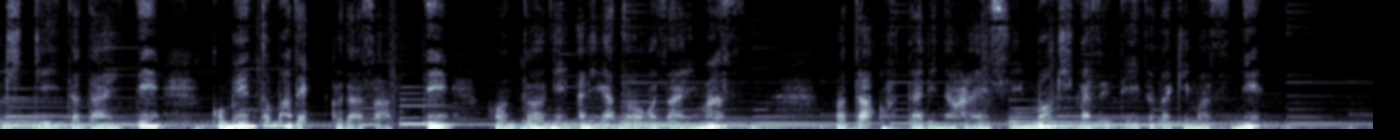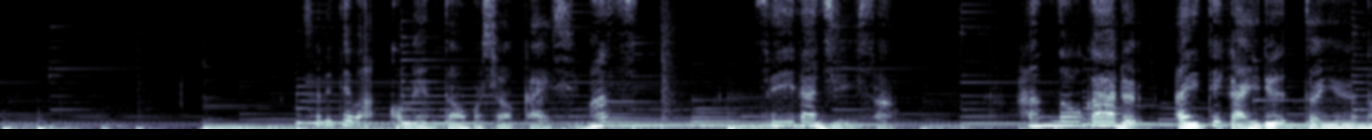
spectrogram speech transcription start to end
聴きいただいてコメントまでくださって本当にありがとうございます。またお二人の配信も聞かせていただきますね。それではコメントをご紹介します。セイラジーさん。反応がある相手がいるというの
